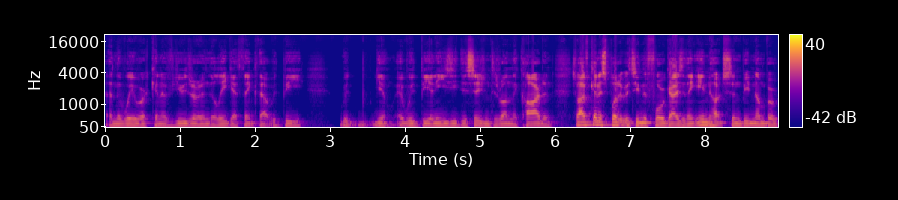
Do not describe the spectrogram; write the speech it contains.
and the way we're kind of viewed around the league, I think that would be would you know it would be an easy decision to run the card and so I've kind of split it between the four guys. I think Ian Hutchinson being number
